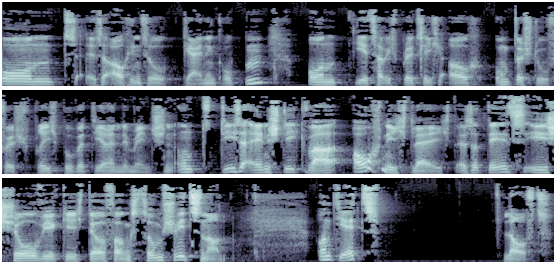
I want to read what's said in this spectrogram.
und also auch in so kleinen Gruppen und jetzt habe ich plötzlich auch Unterstufe, sprich pubertierende Menschen. Und dieser Einstieg war auch nicht leicht. Also das ist schon wirklich, da fangst zum Schwitzen an. Und jetzt läuft's.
